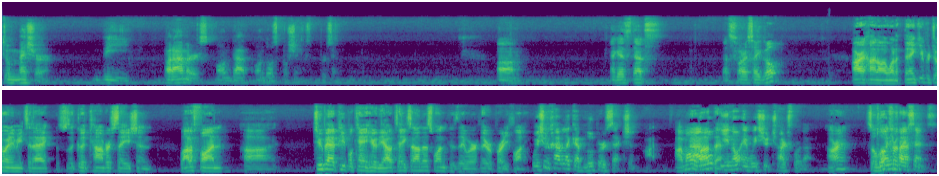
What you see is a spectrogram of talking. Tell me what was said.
to measure the parameters on that on those bushings. Um, I guess that's as far as I go. All right, Jano, I want to thank you for joining me today. This was a good conversation, a lot of fun. Uh, too bad people can't hear the outtakes on this one because they were they were pretty funny. We should have like a blooper section. I'm all I about will- that. You know, and we should charge for that. All right, so look for that. cents.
